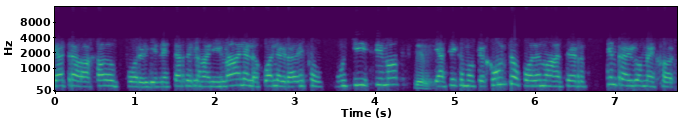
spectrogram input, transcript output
que ha trabajado por el bienestar de los animales, a los cuales le agradezco muchísimo. Y así como que juntos podemos hacer siempre algo mejor.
